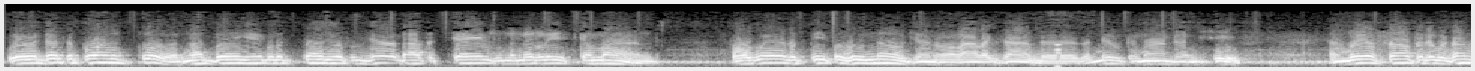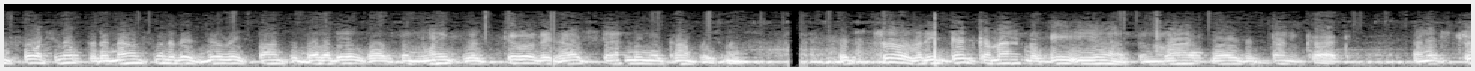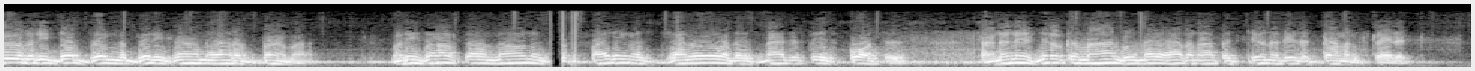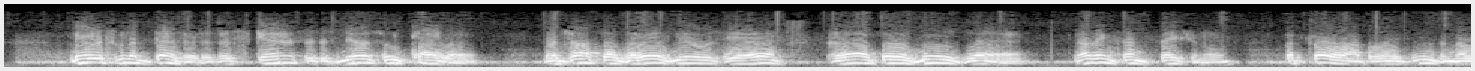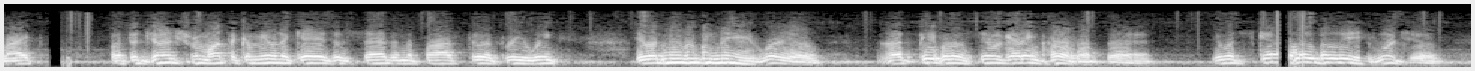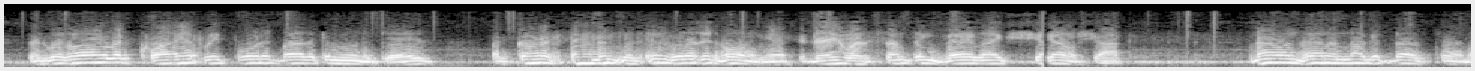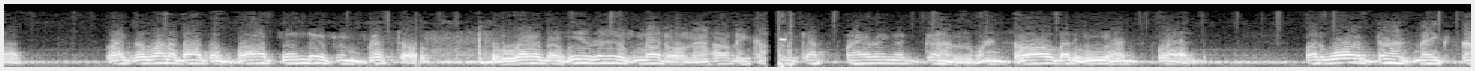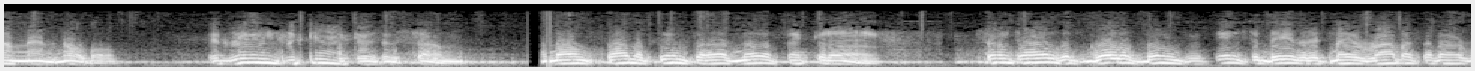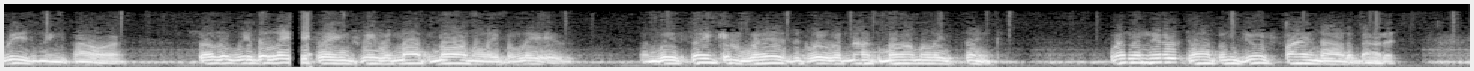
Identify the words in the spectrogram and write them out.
We were disappointed, too, at not being able to tell you from here about the change in the Middle East Command. We're the people who know General Alexander, the new commander-in-chief. And we have felt that it was unfortunate that announcement of his new responsibilities has been linked with two of his outstanding accomplishments. It's true that he did command the BEF in the last days at Dunkirk. And it's true that he did bring the British Army out of Burma but he's also known as the fightingest general of His Majesty's forces. And in his new command, he may have an opportunity to demonstrate it. News from the desert is as scarce as news from Cairo. But just as there is news here, there also is news there. Nothing sensational, patrol operations and the like. But to judge from what the communiques have said in the past two or three weeks, you would never believe, will you, that people are still getting hurt up there. You would scarcely believe, would you, that with all the quiet reported by the communiques, a correspondent was invalided home yesterday with something very like shell shock. Now and then a nugget does turn up, like the one about the bartender from Bristol, who wears a hero's medal now because he kept firing a gun whence all but he had fled. But war does make some men noble. It ruins the characters of some. Among some, it seems to have no effect at all. Sometimes its greatest danger seems to be that it may rob us of our reasoning power, so that we believe things we would not normally believe, and we think in ways that we would not normally think. When the news happens, you'll find out about it.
